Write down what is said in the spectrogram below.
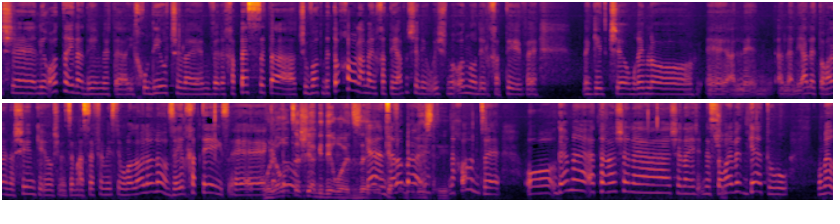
שלראות את הילדים, את הייחודיות שלהם, ולחפש את התשובות בתוך העולם ההלכתי, אבא שלי הוא איש מאוד מאוד הלכתי, ו... נגיד כשאומרים לו אה, על, על עלייה לתורה לנשים, כאילו שזה מעשה פמיניסטי, הוא אומר, לא, לא, לא, זה הלכתי, זה הוא לא כתוב. הוא לא רוצה שיגדירו את זה כן, כפמיניסטי. לא נכון, זה... או גם ההתרה של, של המסורבת ש... גט, הוא, הוא אומר,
